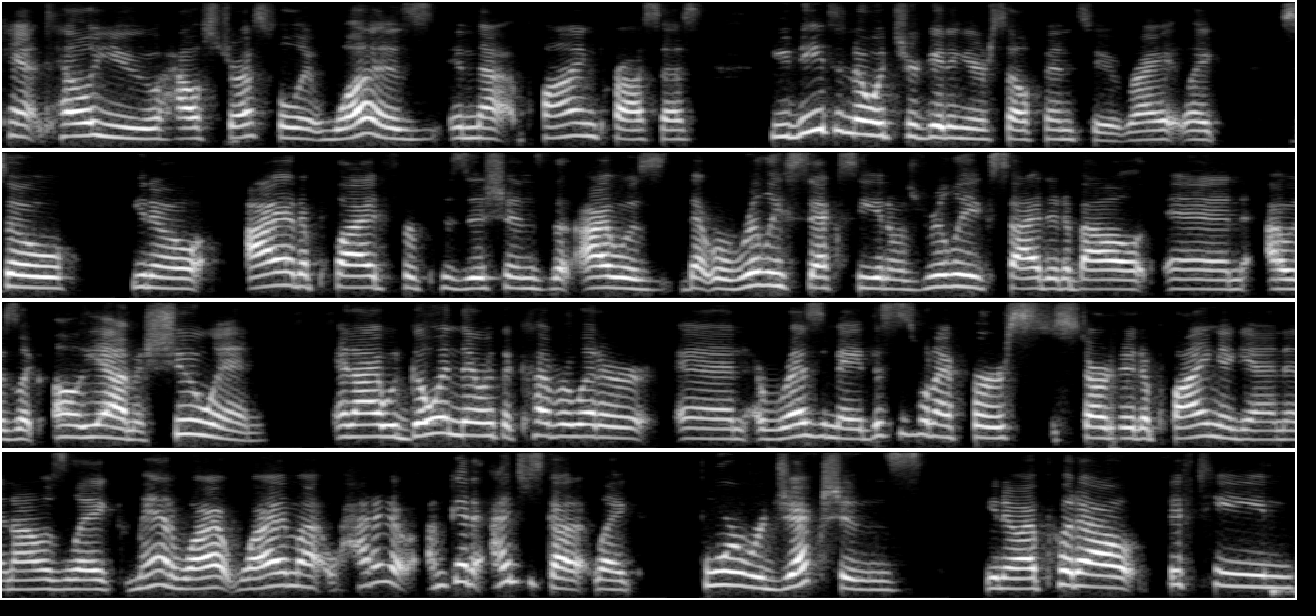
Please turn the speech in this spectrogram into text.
can't tell you how stressful it was in that applying process. You need to know what you're getting yourself into right? Like so you know i had applied for positions that i was that were really sexy and i was really excited about and i was like oh yeah i'm a shoe in and i would go in there with a cover letter and a resume. This is when i first started applying again and i was like man why why am i how did I, i'm getting i just got like four rejections. You know i put out 15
